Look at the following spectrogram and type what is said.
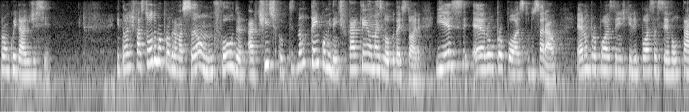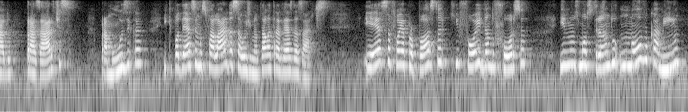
para um cuidado de si. Então, a gente faz toda uma programação, um folder artístico que não tem como identificar quem é o mais louco da história. E esse era o propósito do sarau. Era um propósito de que ele possa ser voltado para as artes, para a música e que pudéssemos falar da saúde mental através das artes. E essa foi a proposta que foi dando força e nos mostrando um novo caminho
